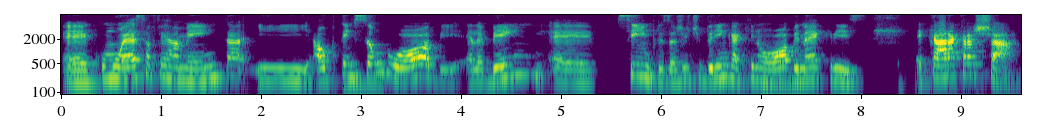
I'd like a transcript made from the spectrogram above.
é, como essa ferramenta e a obtenção do OB, ela é bem é, simples, a gente brinca aqui no OB, né, Cris? É cara crachá.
